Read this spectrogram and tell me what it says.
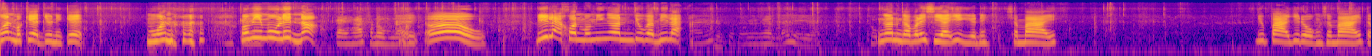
ม้วนบ่เกตอยู่นี่เกตม้วนบ่มีหมูลิ้นเนาะไก่หาขนมเอ้ยโอ้นี่แหละคนบ่มีเงินอยู่แบบนี้แหละ เงินได้ยังไงเงินก็บ่ได้เสียอีกอยู่นี่สบาย อยู่ป่าอยู่ดงสบายโต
